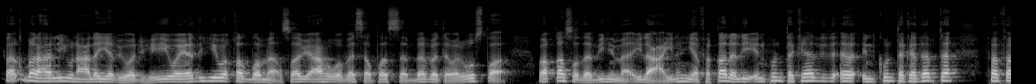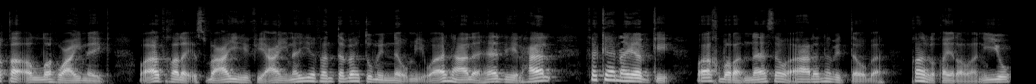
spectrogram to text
فأقبل علي علي بوجهه ويده وقضم أصابعه وبسط السبابة والوسطى. وقصد بهما إلى عيني فقال لي إن كنت, إن كنت كذبت ففقأ الله عينيك وأدخل إصبعيه في عيني فانتبهت من نومي وأنا على هذه الحال فكان يبكي وأخبر الناس وأعلن بالتوبة. قال القيرواني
